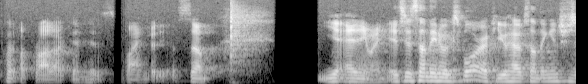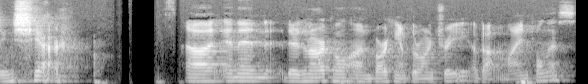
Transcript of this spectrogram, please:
put a product in his Vine videos. So, yeah, anyway, it's just something to explore if you have something interesting to share. Uh, and then there's an article on barking up the wrong tree about mindfulness.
